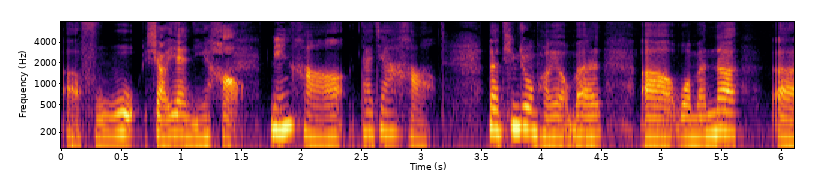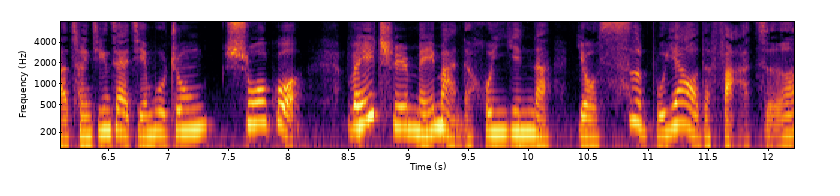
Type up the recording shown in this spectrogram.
呃服务。小燕你好，您好，大家好。那听众朋友们，啊、我们呢，呃，曾经在节目中说过，维持美满的婚姻呢，有四不要的法则。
